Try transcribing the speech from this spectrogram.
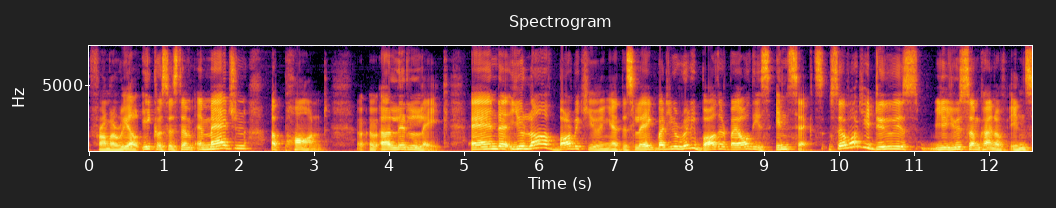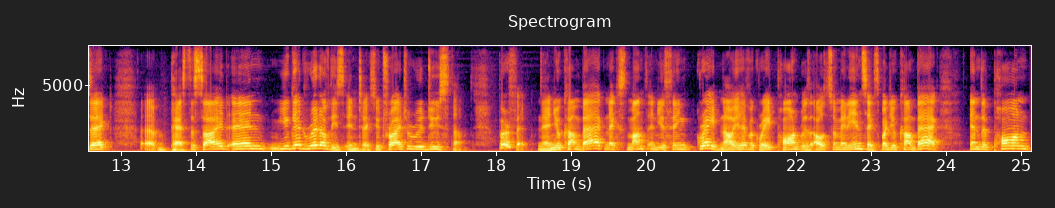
from a real ecosystem, imagine a pond, a, little lake. And uh, you love barbecuing at this lake, but you're really bothered by all these insects. So what you do is you use some kind of insect uh, pesticide and you get rid of these insects. You try to reduce them. Perfect. Then you come back next month and you think, great, now you have a great pond without so many insects. But you come back and the pond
